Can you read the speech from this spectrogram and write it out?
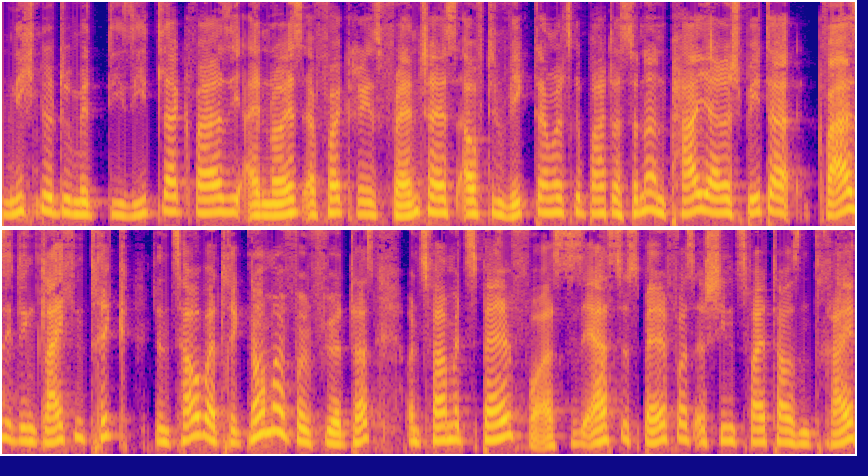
nicht nur du mit Die Siedler quasi ein neues erfolgreiches Franchise auf den Weg damals gebracht hast, sondern ein paar Jahre später quasi den gleichen Trick, den Zaubertrick nochmal vollführt hast, und zwar mit Spellforce. Das erste Spellforce erschien 2003.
